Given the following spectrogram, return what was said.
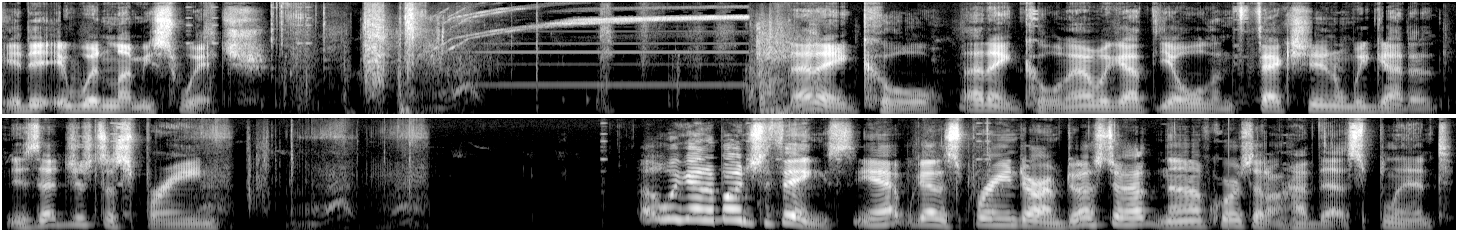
It, it wouldn't let me switch. That ain't cool. That ain't cool. Now we got the old infection. We got a... Is that just a sprain? Oh, we got a bunch of things. Yeah, we got a sprained arm. Do I still have... No, of course I don't have that splint.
